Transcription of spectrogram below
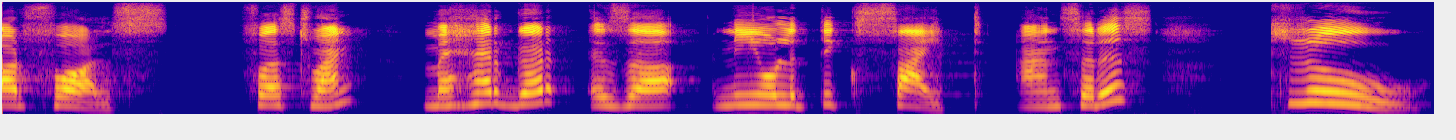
or false first one Mehergarh is a Neolithic site. Answer is true.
